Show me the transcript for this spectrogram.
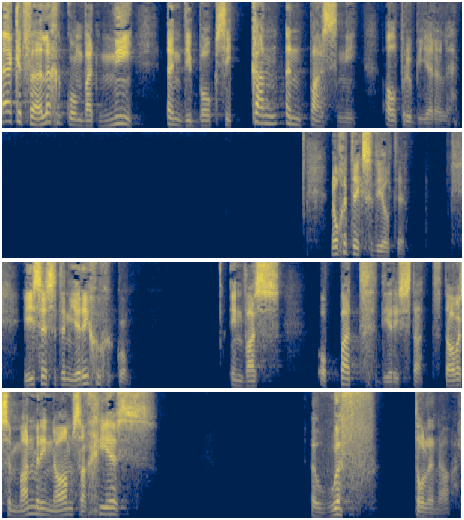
Ek het vir hulle gekom wat nie in die boksie kan inpas nie, al probeer hulle. Nog 'n teksgedeelte. Jesus het in Jerigo gekom en was op pad deur die stad. Daar was 'n man met die naam Saggeus, 'n hoof tollenaar.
